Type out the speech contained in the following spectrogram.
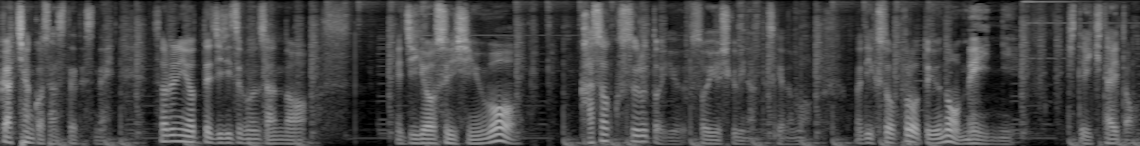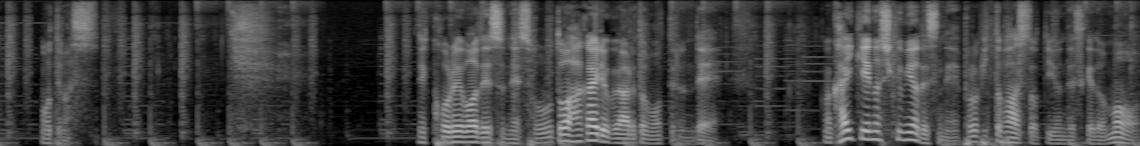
ガッチャンコさせてですね、それによって自立分散の事業推進を加速するという、そういう仕組みなんですけども、ディクソプロというのをメインにしていきたいと思ってます。で、これはですね、相当破壊力があると思ってるんで、会計の仕組みはですね、プロフィットファーストって言うんですけども、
